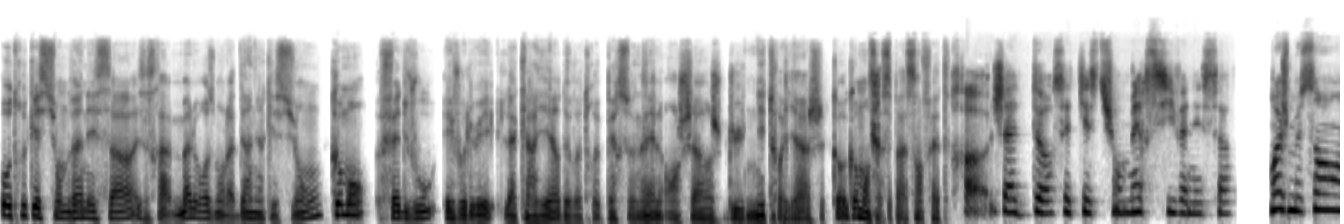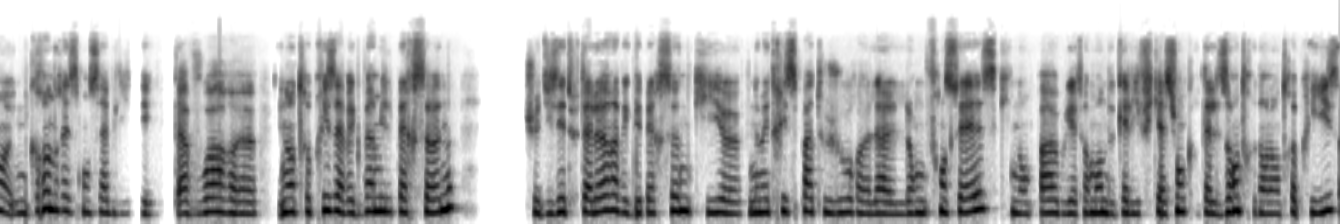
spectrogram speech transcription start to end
Autre question de Vanessa, et ce sera malheureusement la dernière question. Comment faites-vous évoluer la carrière de votre personnel en charge du nettoyage? Co- Comment ça se passe en fait? Oh, J'adore cette question. Merci Vanessa. Moi, je me sens une grande responsabilité d'avoir euh, une entreprise avec 20 000 personnes. Je disais tout à l'heure, avec des personnes qui euh, ne maîtrisent pas toujours euh, la langue française, qui n'ont pas obligatoirement de qualification quand elles entrent dans l'entreprise.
